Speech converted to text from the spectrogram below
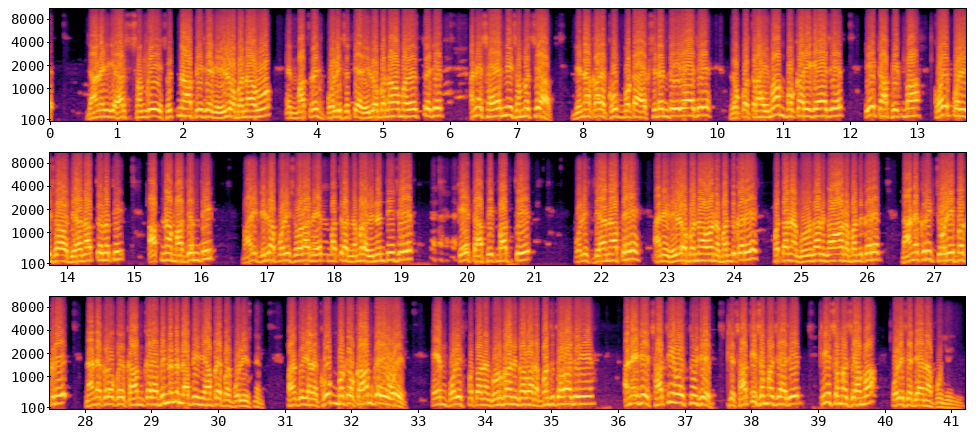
જાણે કે હર્ષ સંઘવી સૂચના આપી છે કે રીલો બનાવો, એમ માત્ર જ પોલીસ અત્યારે રીલો બનાવવામાં વ્યસ્ત છે. અને શહેરની સમસ્યા જેના કારણે ખૂબ મોટા એક્સિડન્ટ થઈ રહ્યા છે. લોકો ત્રાહિમામ પોકારી ગયા છે. એ ટ્રાફિકમાં કોઈ પોલીસ વાળો ધ્યાન આપતો નથી. આપના માધ્યમથી મારી જિલ્લા પોલીસ વાળાને એકમાત્ર નમ્ર વિનંતી છે કે ટ્રાફિક બાબતે પોલીસ ધ્યાન આપે અને રીલો બનાવવાનો બંધ કરે, પોતાના ગુણગાન ગાવાનો બંધ કરે. નાનકડી ચોરી પકડે, નાનકડો કોઈ કામ કરે, અભિનંદન આપીએ છીએ આપણે પણ પોલીસને. પરંતુ જ્યારે ખૂબ મોટો કામ કર્યો હોય, એમ પોલીસ પોતાના ગુણગાન ગાવાના બંધ થવા જોઈએ. અને જે સાચી વસ્તુ છે, જે સાચી સમસ્યા છે, એ સમસ્યામાં પોલીસે ધ્યાન આપવું જોઈએ.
